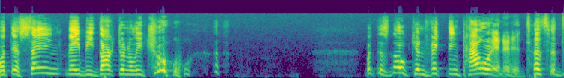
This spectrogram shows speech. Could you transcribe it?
What they're saying may be doctrinally true, but there's no convicting power in it. It doesn't.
